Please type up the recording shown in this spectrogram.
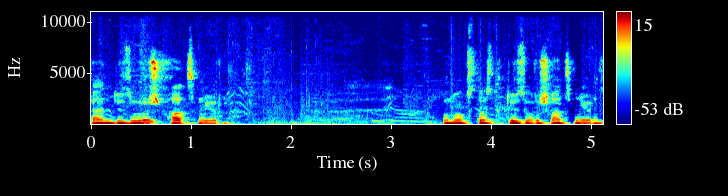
Ben düz vuruş atmıyorum. Bu Nox'ta düz vuruş atmıyorum.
